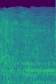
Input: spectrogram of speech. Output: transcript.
Unbreakable.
